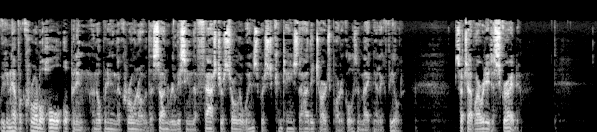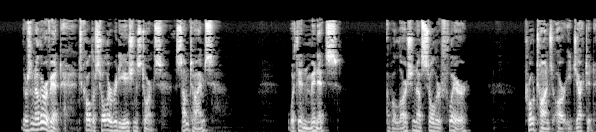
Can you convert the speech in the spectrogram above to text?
we can have a coronal hole opening, an opening in the corona of the sun, releasing the faster solar winds, which contains the highly charged particles and magnetic field, such I've already described. There's another event. It's called the solar radiation storms. Sometimes, within minutes of a large enough solar flare, protons are ejected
